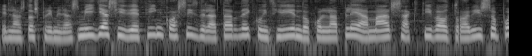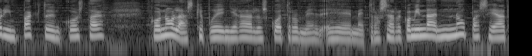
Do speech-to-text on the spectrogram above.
en las dos primeras millas y de 5 a 6 de la tarde, coincidiendo con la pleamar, se activa otro aviso por impacto en costa con olas que pueden llegar a los 4 eh, metros. Se recomienda no pasear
